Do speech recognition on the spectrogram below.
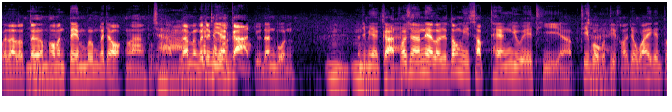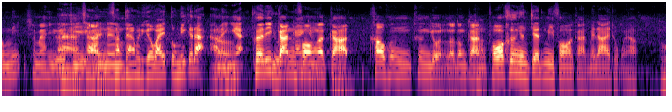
เวลาเราเติมอืมพอมันเต็มปุ๊บมันก็จะออกข้างล่างถูกไหมครับใช่แล้วมันก็จะมีอากาศอยู่ด้านบนอืมันจะมีอากาศใช่เพราะฉะนั้นเนี่ยเราจะต้องมีซับแทง UAT นะครับที่ใช่ ปกติเขาจะไว้กันตรงนี้ใช่ไหมอ่า UAT ใช่อันนึงซับแทงมันก็ไว้ตรงนี้ก็ได้อะไรเงี้ยเพื่อที่ยู่กันใล้ๆฟองอากาศ เข้าเครื่องเครื่องยนต์เราต้องการ ครับ เพราะว่าเครื่องยนต์เจ็ตมีฟองอากาศไม่ได้ถูกไหมครับ โอ้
